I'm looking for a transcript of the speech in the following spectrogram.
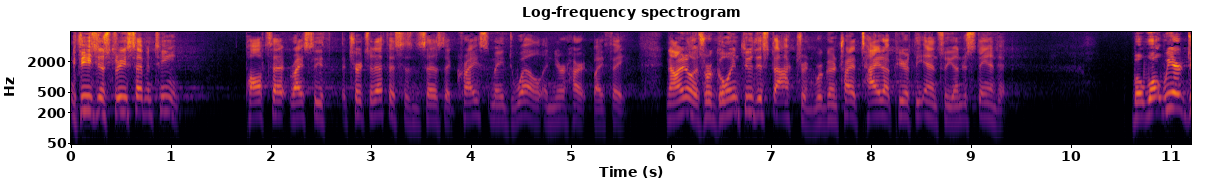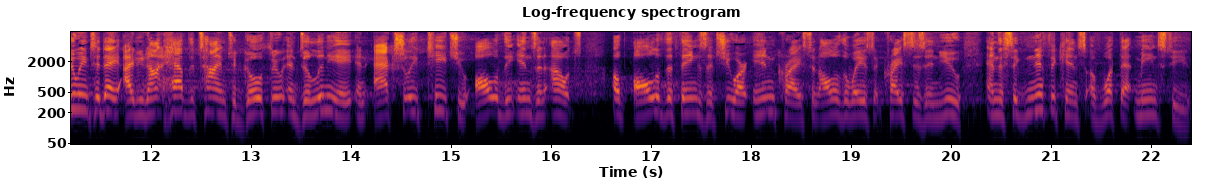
Ephesians 3.17, Paul writes to the church at Ephesus and says that Christ may dwell in your heart by faith. Now I know as we're going through this doctrine, we're going to try to tie it up here at the end so you understand it. But what we are doing today, I do not have the time to go through and delineate and actually teach you all of the ins and outs of all of the things that you are in Christ and all of the ways that Christ is in you and the significance of what that means to you.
